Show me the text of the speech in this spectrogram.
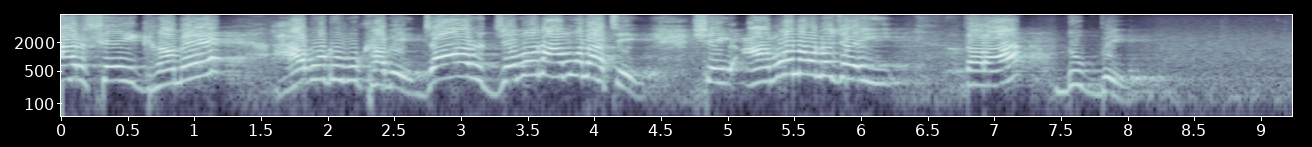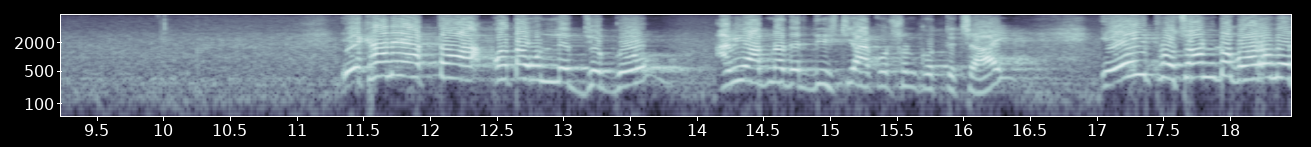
আর সেই ঘামে হাবুডুবু খাবে। যার যেমন আমল আছে, সেই আমল অনুযায়ী তারা ডুববে। এখানে একটা কথা উল্লেখযোগ্য। আমি আপনাদের দৃষ্টি আকর্ষণ করতে চাই। এই প্রচণ্ড গরমের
